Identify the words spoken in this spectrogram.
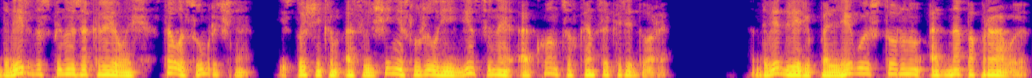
Дверь за спиной закрылась, стало сумрачно. Источником освещения служило единственное оконце в конце коридора. Две двери по левую сторону, одна по правую.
